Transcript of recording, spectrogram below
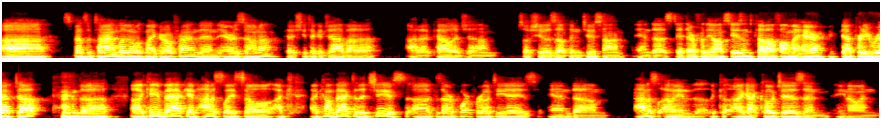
uh, spent some time living with my girlfriend in Arizona because she took a job out of out of college. Um, so she was up in Tucson and uh, stayed there for the off season. Cut off all my hair, got pretty ripped up, and uh, uh, came back. And honestly, so I I come back to the Chiefs because uh, I report for OTAs. And um, honestly, I mean, the, the, I got coaches and you know and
